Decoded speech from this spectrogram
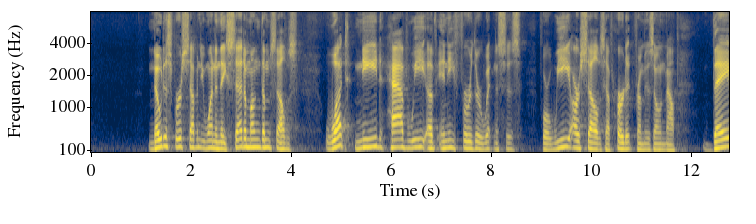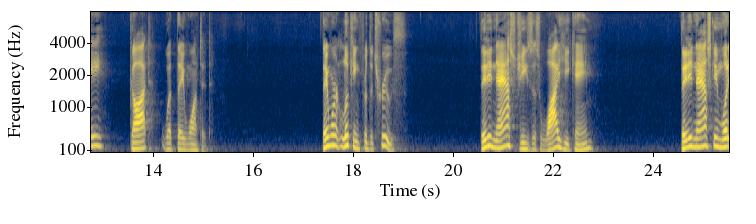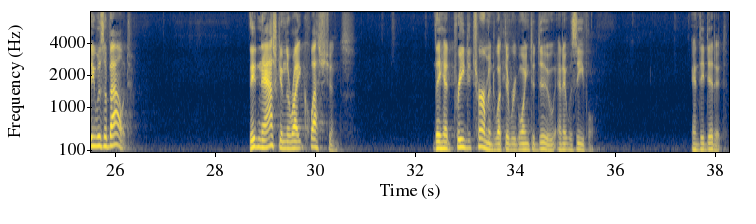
Notice verse 71 and they said among themselves, What need have we of any further witnesses? For we ourselves have heard it from his own mouth. They got what they wanted. They weren't looking for the truth. They didn't ask Jesus why he came. They didn't ask him what he was about. They didn't ask him the right questions. They had predetermined what they were going to do, and it was evil. And they did it.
